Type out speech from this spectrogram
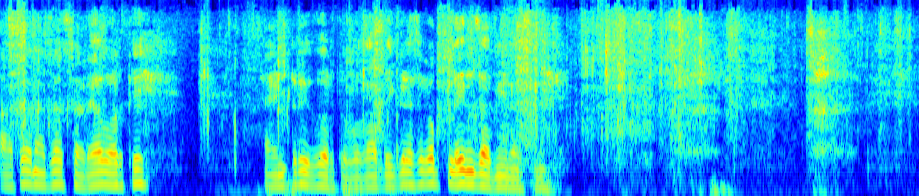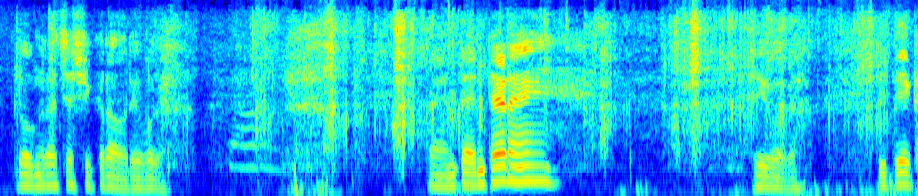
आपण आता सड्यावरती एंट्री करतो. बघा आता इकडे सगळं प्लेन जमीन असणार. डोंगराच्या शिखरावर आहे बघा. टॅन टॅन टॅन आहे. हे बघा तिथे एक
